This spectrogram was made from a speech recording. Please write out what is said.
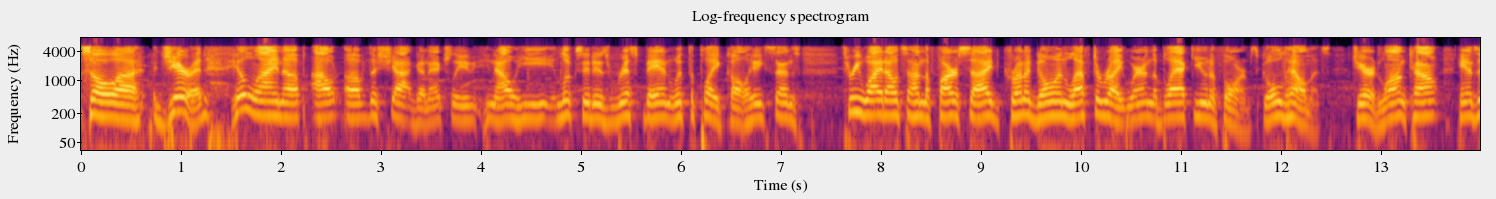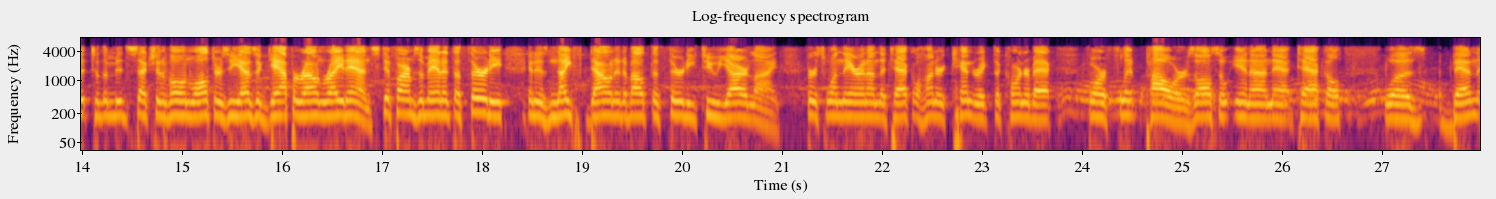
So uh, Jared, he'll line up out of the shotgun. Actually, now he looks at his wristband with the play call. He sends Three wideouts on the far side. Corunna going left to right, wearing the black uniforms, gold helmets. Jared, long count, hands it to the midsection of Owen Walters. He has a gap around right end. Stiff arms a man at the 30 and is knifed down at about the 32 yard line. First one there and on the tackle, Hunter Kendrick, the cornerback for Flint Powers. Also in on that tackle was Ben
